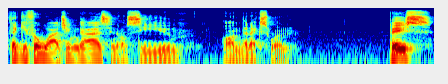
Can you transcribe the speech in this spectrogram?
Thank you for watching guys and I'll see you on the next one. Peace.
